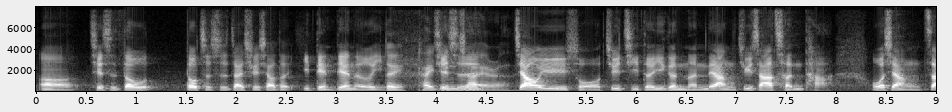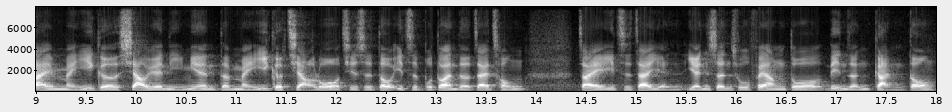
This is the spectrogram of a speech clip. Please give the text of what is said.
呃，其实都都只是在学校的一点点而已。对，太精彩了。教育所聚集的一个能量聚沙成塔，我想在每一个校园里面的每一个角落，其实都一直不断的在从。在一直在延延伸出非常多令人感动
